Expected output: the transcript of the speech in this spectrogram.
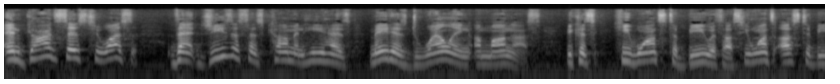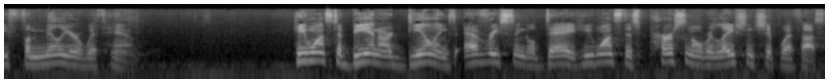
And God says to us that Jesus has come and He has made His dwelling among us because He wants to be with us. He wants us to be familiar with Him. He wants to be in our dealings every single day. He wants this personal relationship with us.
